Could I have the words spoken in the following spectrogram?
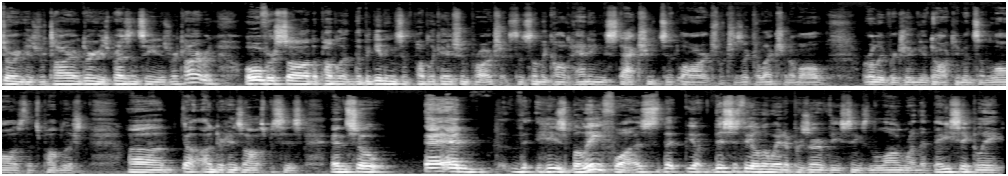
during his retire during his presidency and his retirement oversaw the public the beginnings of publication projects. There's something called Hening's Statutes at Large, which is a collection of all early Virginia documents and laws that's published uh, under his auspices. And so, and th- his belief was that you know this is the only way to preserve these things in the long run. That basically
